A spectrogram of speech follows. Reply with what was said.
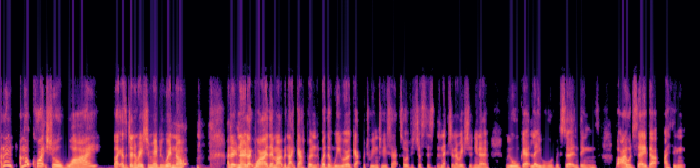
i don't i'm not quite sure why like as a generation maybe we're not i don't know like why there might have been that gap and whether we were a gap between two sets or if it's just this the next generation you know we all get labeled with certain things but i would say that i think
